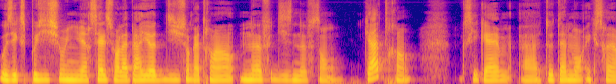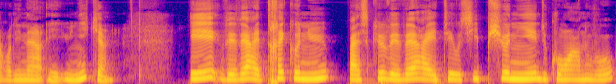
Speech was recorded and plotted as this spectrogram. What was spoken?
aux expositions universelles sur la période 1889-1904, ce qui est quand même totalement extraordinaire et unique. Et Vévert est très connu parce que Weber a été aussi pionnier du courant Art Nouveau.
